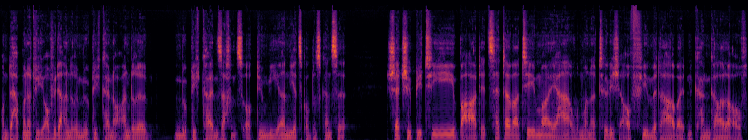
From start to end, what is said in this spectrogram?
und da hat man natürlich auch wieder andere Möglichkeiten, auch andere Möglichkeiten, Sachen zu optimieren. Jetzt kommt das ganze ChatGPT, BART etc. Thema, ja, wo man natürlich auch viel mitarbeiten kann, gerade auf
